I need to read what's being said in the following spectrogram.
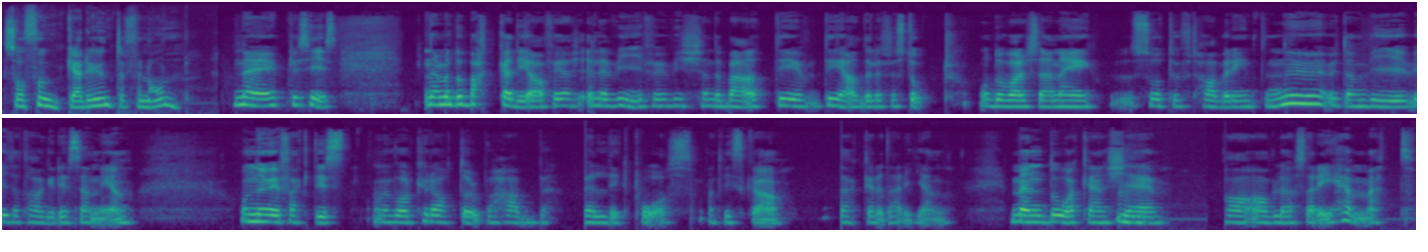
Så funkar det ju inte för någon. Nej, precis. Nej men då backade jag, för jag, eller vi, för vi kände bara att det, det är alldeles för stort. Och då var det så här, nej så tufft har vi det inte nu utan vi, vi tar tag i det sen igen. Och nu är faktiskt med vår kurator på HUB väldigt på oss att vi ska söka det där igen. Men då kanske mm. ha avlösare i hemmet.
